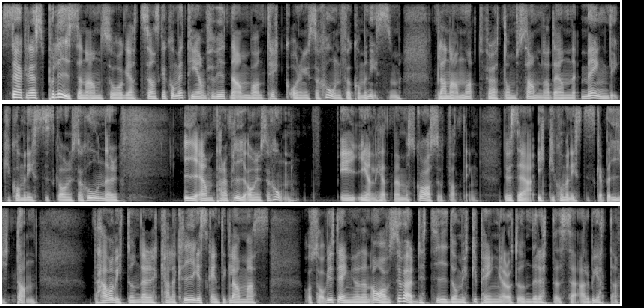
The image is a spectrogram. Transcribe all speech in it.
Säkerhetspolisen ansåg att Svenska kommittén för Vietnam var en täckorganisation för kommunism. Bland annat för att de samlade en mängd icke-kommunistiska organisationer i en paraplyorganisation i enlighet med Moskvas uppfattning, det vill säga icke-kommunistiska på ytan. Det här var mitt under kalla kriget ska inte glömmas och Sovjet ägnade en avsevärd tid och mycket pengar åt underrättelsearbete.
